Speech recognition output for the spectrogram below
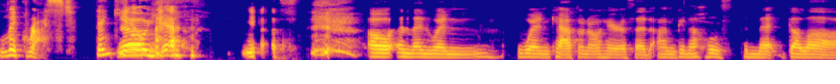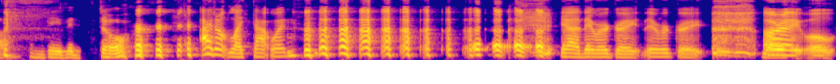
Lick rust. Thank you. Oh yeah. Yes. Oh, and then when when Catherine O'Hara said, "I'm going to host the Met Gala in David's store," I don't like that one. yeah, they were great. They were great. All Yeah. right. Well,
